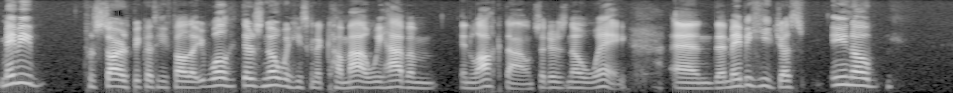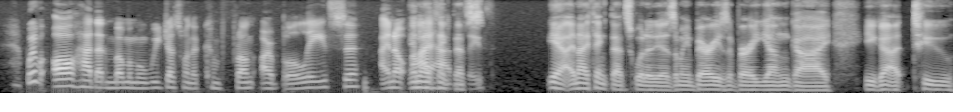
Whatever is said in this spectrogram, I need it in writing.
Maybe for starters because he felt like well, there's no way he's going to come out. We have him in lockdown, so there's no way. And then maybe he just, you know, we've all had that moment when we just want to confront our bullies. I know And I, I think have bullies. Yeah, and I think that's what it is. I mean, Barry's a very young guy. You got two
